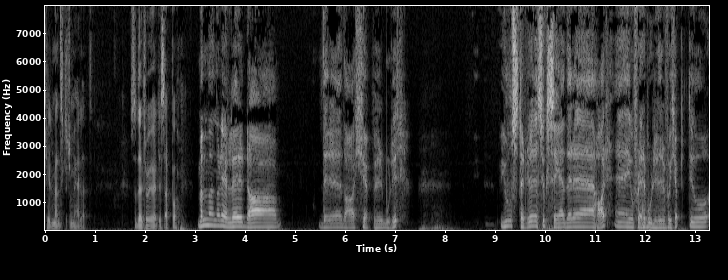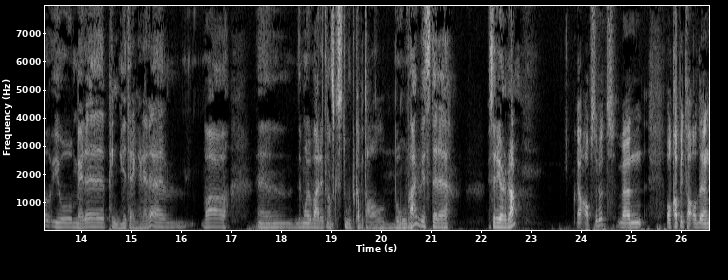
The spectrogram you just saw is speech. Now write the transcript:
til mennesker som helhet. Så det tror vi veldig sterkt på. Men når det gjelder da dere da kjøper boliger Jo større suksess dere har, eh, jo flere boliger dere får kjøpt, jo, jo mer penger trenger dere. Hva, eh, det må jo være et ganske stort kapitalbehov her, hvis dere, hvis dere gjør det bra? Ja, absolutt. Men, og, kapital, og, den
